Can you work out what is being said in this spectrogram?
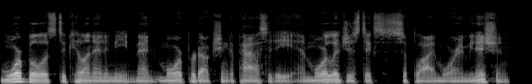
More bullets to kill an enemy meant more production capacity and more logistics to supply more ammunition.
